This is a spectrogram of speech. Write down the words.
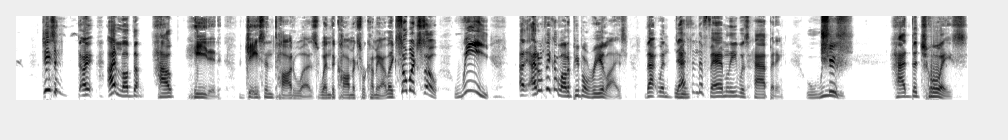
Jason, I I love the how hated Jason Todd was when the comics were coming out. Like so much so, we I, I don't think a lot of people realize that when mm-hmm. Death in the Family was happening, we had the choice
